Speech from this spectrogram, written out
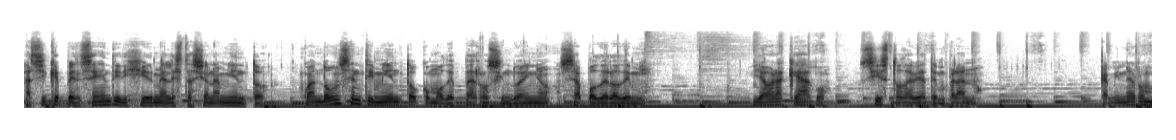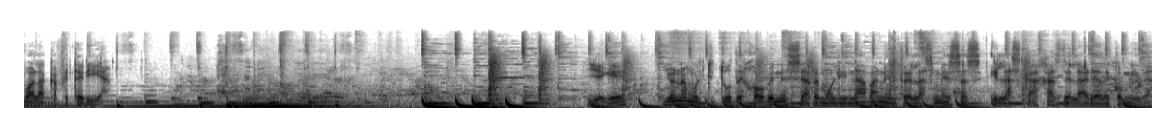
así que pensé en dirigirme al estacionamiento cuando un sentimiento como de perro sin dueño se apoderó de mí. ¿Y ahora qué hago si es todavía temprano? Caminé rumbo a la cafetería. Llegué y una multitud de jóvenes se arremolinaban entre las mesas y las cajas del área de comida.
